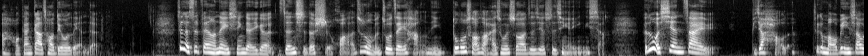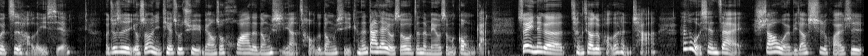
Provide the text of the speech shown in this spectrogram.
啊？好尴尬，超丢脸的。这个是非常内心的一个真实的实话，就是我们做这一行，你多多少少还是会受到这些事情的影响。可是我现在比较好了，这个毛病稍微治好了一些。呃，就是有时候你贴出去，比方说花的东西啊、草的东西，可能大家有时候真的没有什么共感。所以那个成效就跑得很差，但是我现在稍微比较释怀，是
